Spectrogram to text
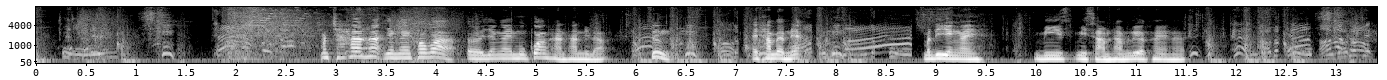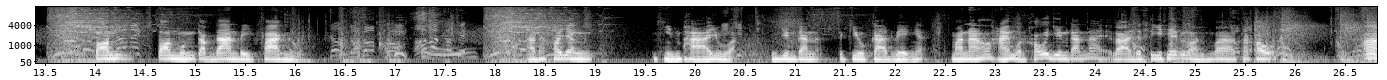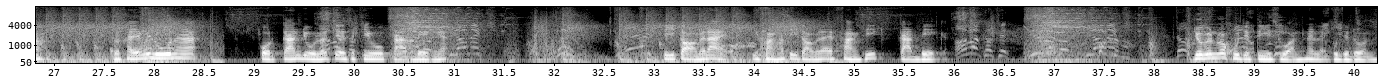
มันช้าฮะยังไงเขาว่าเออยังไงมุมกล้องหันทันนี่แล้ว ซึ่งไอทำแบบเนี้ยมาดียังไง มีมีสามทำเลือกให้ฮะตอนตอนหมุนกลับด้านไปอีกฝากหนึ่ง อะถ้าเขายังหินผาอยู่อะยืนกันสกิลการ์ดเวงเนี้ย มานาเขาหายหมดเขาก็ยืนกันได้ เราอาจจะตีเทพไปก่อนว่าถ้าเขาอะหรือใครยังไม่รู้นะฮะกดการอยู่แล้วเจอสกิลการ์ดเบรกเนี้ยตีต่อไม่ได้ อีกฝั่งเขาตีต่อไม่ได้ ฝั่งที่การ์ดเบรกยกเว้นว่าคุณจะตีสวนนั่นแหละคุณจะโดน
